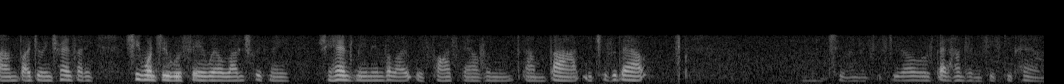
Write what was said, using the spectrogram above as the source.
um, by doing translating. She wanted to do a farewell lunch with me. She hands me an envelope with 5,000 um, baht, which is about $250, about 150 pounds,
